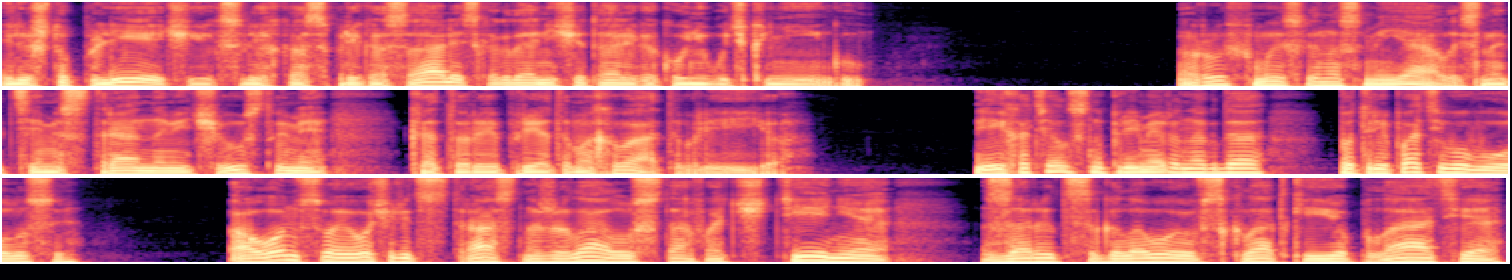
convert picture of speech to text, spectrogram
или что плечи их слегка соприкасались, когда они читали какую-нибудь книгу. Руфь мысленно смеялась над теми странными чувствами, которые при этом охватывали ее. Ей хотелось, например, иногда потрепать его волосы, а он, в свою очередь, страстно желал, устав от чтения, зарыться головою в складки ее платья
